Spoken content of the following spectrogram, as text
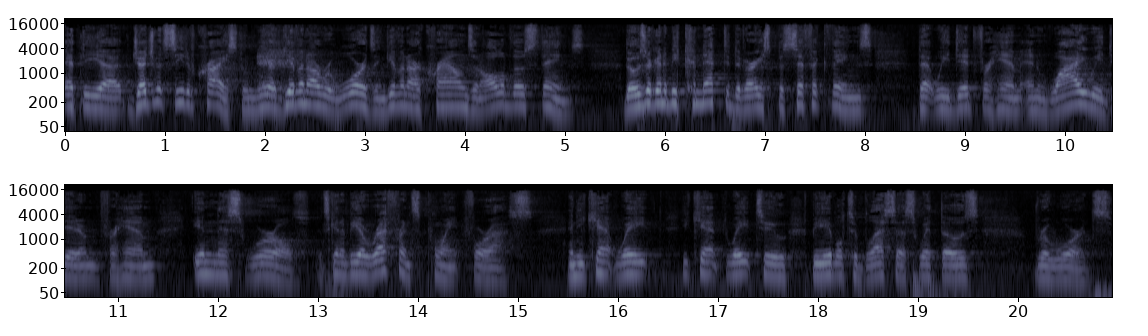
at the uh, judgment seat of Christ when we are given our rewards and given our crowns and all of those things. Those are going to be connected to very specific things that we did for Him and why we did them for Him in this world. It's going to be a reference point for us. And He can't wait. He can't wait to be able to bless us with those rewards.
